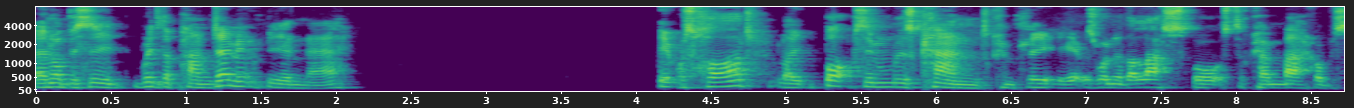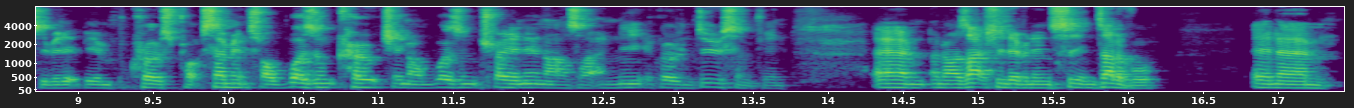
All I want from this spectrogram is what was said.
And obviously, with the pandemic being there, it was hard. Like boxing was canned completely. It was one of the last sports to come back. Obviously, with it being close proximity, so I wasn't coaching. I wasn't training. I was like, I need to go and do something. Um, and I was actually living in Seaton Delaval, and um,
